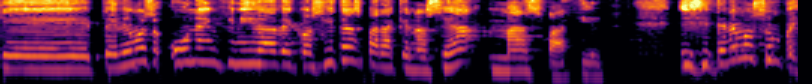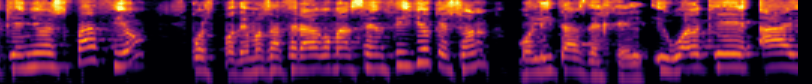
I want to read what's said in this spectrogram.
que tenemos una infinidad de cositas para que nos sea más fácil. Y si tenemos un pequeño espacio, pues podemos hacer algo más sencillo que son bolitas de gel. Igual que hay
